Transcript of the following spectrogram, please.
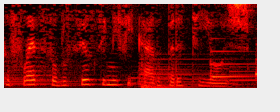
Reflete sobre o seu significado para ti hoje.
